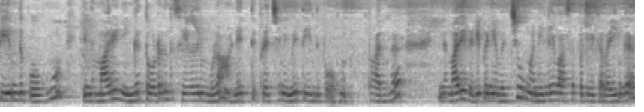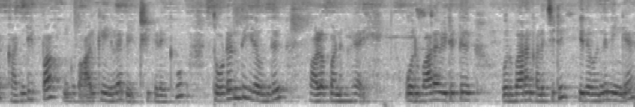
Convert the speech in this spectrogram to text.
தீர்ந்து போகும். இந்த மாதிரி நீங்கள் தொடர்ந்து செய்வதன் மூலம் அனைத்து பிரச்சனையுமே தீர்ந்து போகும். பாருங்கள் இந்த மாதிரி ரெடி பண்ணி வச்சு உங்கள் நிலை வாசப்படியில் வைங்க. கண்டிப்பாக உங்கள் வாழ்க்கையில் வெற்றி கிடைக்கும். தொடர்ந்து இதை வந்து ஃபாலோ பண்ணுங்கள் ஒரு வாரம் விட்டுட்டு ஒரு வாரம் கழிச்சிட்டு இதை வந்து நீங்கள்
